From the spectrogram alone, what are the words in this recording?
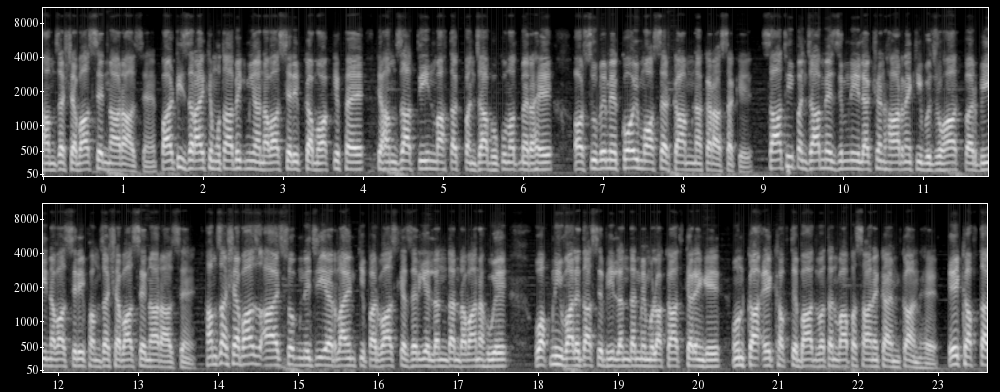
हमजा शहबाज से नाराज़ हैं। पार्टी जराये के मुताबिक मियाँ नवाज़ शरीफ का मौकफ है कि हमजा तीन माह तक पंजाब हुकूमत में रहे और सूबे में कोई मौसर काम न करा सके। साथ ही पंजाब में जिमनी इलेक्शन हारने की वजूहत पर भी नवाज़ शरीफ, हमजा शहबाज से नाराज़ हैं। हमजा शहबाज आज सुबह निजी एयरलाइन की परवाज के ज़रिए लंदन रवाना हुए वो अपनी वालिदा से भी लंदन में मुलाकात करेंगे। उनका एक हफ़्ते बाद वतन वापस आने का इम्कान है। एक हफ़्ता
